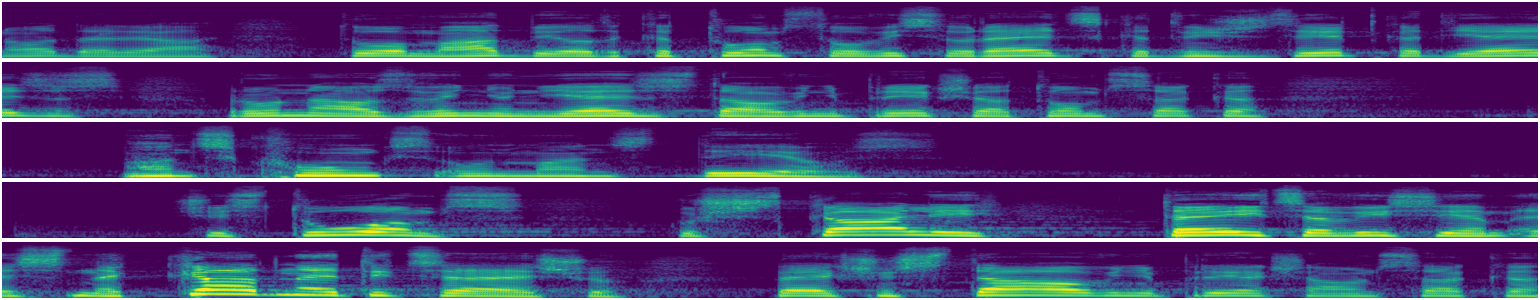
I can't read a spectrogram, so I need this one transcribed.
nodaļā, Toma atbilde, ka Toms to visu redz, kad viņš dzird, kad Jēzus runā uz viņu un Jēzus stāv viņa priekšā. Toms saka, mans kungs un mans dievs. Šis Toms, kurš skaļi teica visiem, es nekad neticēšu, pēkšņi stāv viņa priekšā un saka,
